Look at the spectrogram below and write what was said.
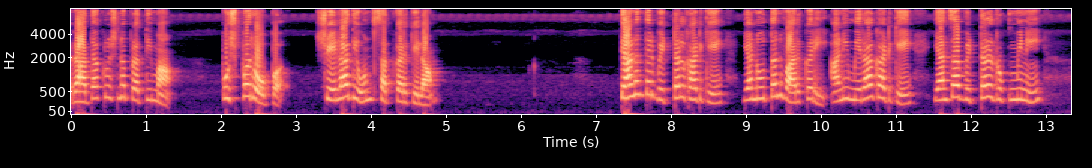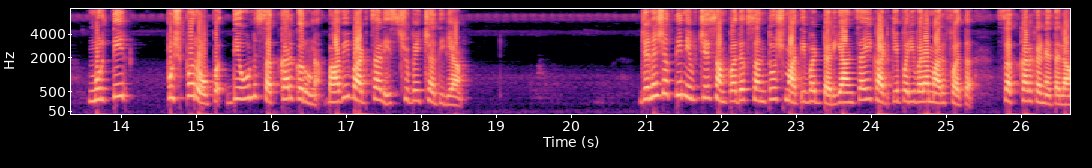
राधाकृष्ण प्रतिमा पुष्परोप शेला देऊन सत्कार केला. त्यानंतर विठ्ठल घाटगे या नूतन वारकरी आणि मीरा घाटगे यांचा विठ्ठल रुक्मिणी मूर्ती पुष्परोप देऊन सत्कार करून भावी वाटचालीस शुभेच्छा दिल्या. जनशक्ती न्यूजचे संपादक संतोष मातीवट्टर यांचाही घाटगे परिवारामार्फत सत्कार करण्यात आला.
